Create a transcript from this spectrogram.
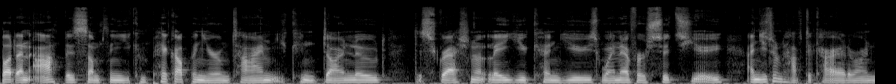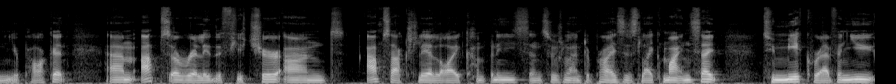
But an app is something you can pick up in your own time. You can download discretionally. You can use whenever suits you, and you don't have to carry it around in your pocket. Um, apps are really the future, and apps actually allow companies and social enterprises like Mindsight to make revenue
